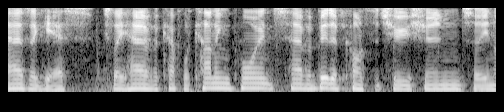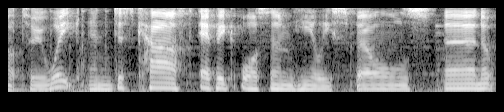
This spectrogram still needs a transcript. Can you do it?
as a guess. Actually have a couple of cunning points, have a bit of constitution so you're not too weak, and just cast epic awesome healy spells. Uh, nope,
